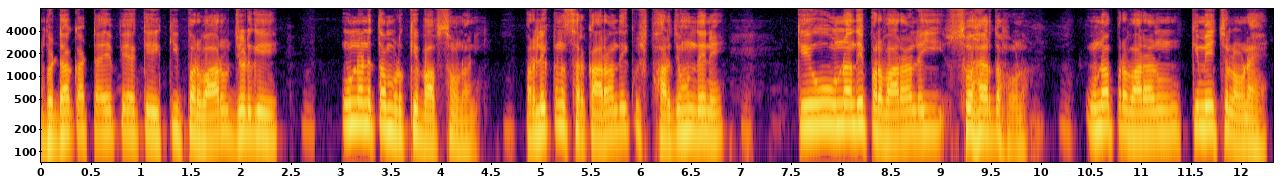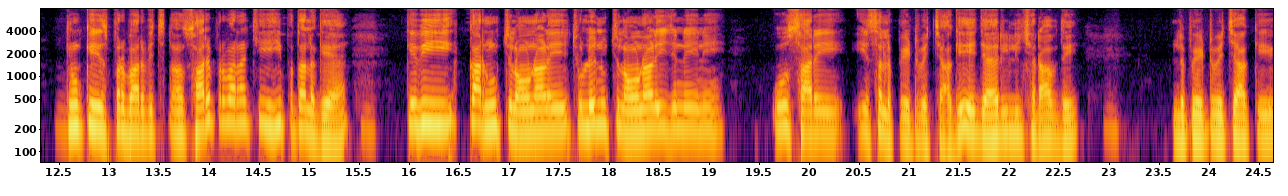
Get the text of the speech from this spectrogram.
ਵੱਡਾ ਘਾਟਾ ਇਹ ਪਿਆ ਕਿ ਕੀ ਪਰਿਵਾਰ ਉਜੜ ਗਏ ਉਹਨਾਂ ਨੇ ਤਾਂ ਮੁੜ ਕੇ ਵਾਪਸ ਆਉਣਾ ਨਹੀਂ। ਪਰ ਲੇਕਿਨ ਸਰਕਾਰਾਂ ਦੇ ਕੁਝ ਫਰਜ਼ ਹੁੰਦੇ ਨੇ ਕਿ ਉਹ ਉਹਨਾਂ ਦੇ ਪਰਿਵਾਰਾਂ ਲਈ ਸੁਹਿਰਦ ਹੋਣ। ਉਹਨਾਂ ਪਰਿਵਾਰਾਂ ਨੂੰ ਕਿਵੇਂ ਚਲਾਉਣਾ ਹੈ? ਕਿਉਂਕਿ ਇਸ ਪਰਿਵਾਰ ਵਿੱਚ ਤਾਂ ਸਾਰੇ ਪਰਿਵਾਰਾਂ 'ਚ ਇਹੀ ਪਤਾ ਲੱਗਿਆ ਹੈ ਕਿ ਵੀ ਘਰ ਨੂੰ ਚਲਾਉਣ ਵਾਲੇ, ਚੁੱਲ੍ਹੇ ਨੂੰ ਚਲਾਉਣ ਵਾਲੇ ਜਿੰਨੇ ਨੇ, ਉਹ ਸਾਰੇ ਇਸ ਲਪੇਟ ਵਿੱਚ ਆ ਗਏ। ਜ਼ਹਿਰੀਲੀ ਸ਼ਰਾਬ ਦੇ ਲਪੇਟ ਵਿੱਚ ਆ ਕੇ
